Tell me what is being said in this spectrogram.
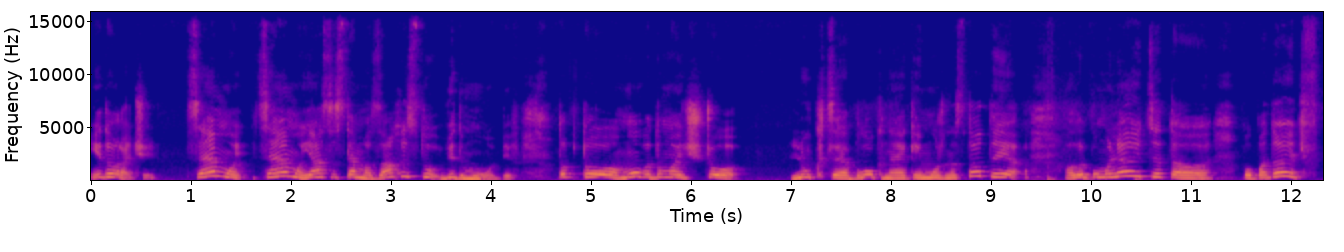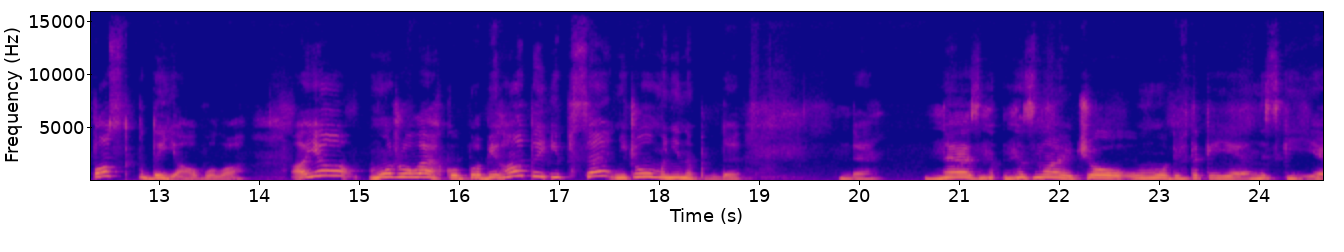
І, до речі, це, мо... це моя система захисту від мобів. Тобто мови думають, що люк це блок, на який можна стати, але помиляються та попадають в пастку диявола. А я можу легко пробігати і все, нічого мені не буде. Де? Не, не знаю, чого у мобів такий низький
